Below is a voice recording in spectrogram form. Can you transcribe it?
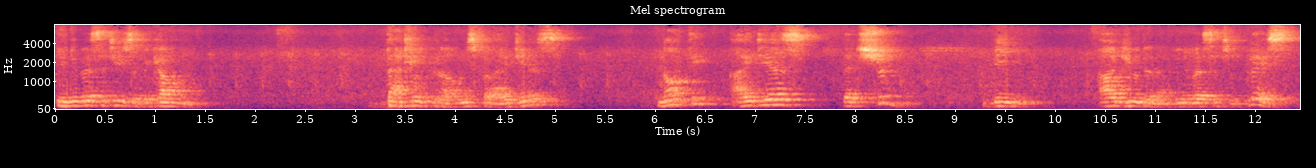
universities have become battlegrounds for ideas, not the ideas that should be argued in a university place,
